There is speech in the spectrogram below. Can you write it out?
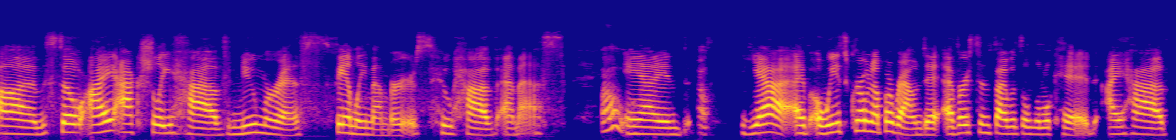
Um, so I actually have numerous family members who have MS. Oh, And Oh. yeah, I've always grown up around it ever since I was a little kid. I have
